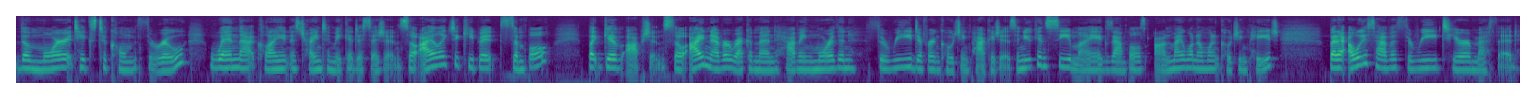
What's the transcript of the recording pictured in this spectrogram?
the more it takes to comb through when that client is trying to make a decision. So I like to keep it simple, but give options. So I never recommend having more than three different coaching packages. And you can see my examples on my one on one coaching page, but I always have a three tier method.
